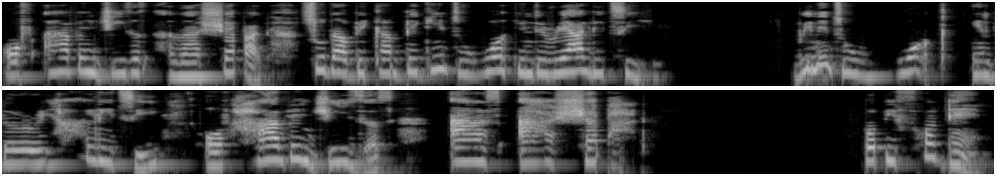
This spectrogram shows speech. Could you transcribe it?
Of having Jesus as our shepherd so that we can begin to walk in the reality. We need to walk in the reality of having Jesus as our shepherd. But before then,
